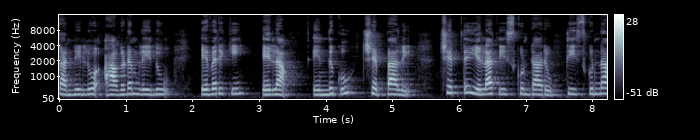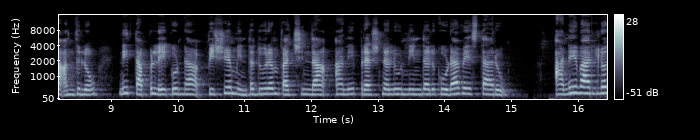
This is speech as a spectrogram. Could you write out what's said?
కన్నీళ్ళు ఆగడం లేదు. ఎవరికి ఎలా ఎందుకు చెప్పాలి? చెప్తే ఎలా తీసుకుంటారు? తీసుకున్న అందులో నీ తప్పు లేకుండా విషయం ఇంత దూరం వచ్చిందా అని ప్రశ్నలు నిందలు కూడా వేస్తారు. అనేవారిలో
